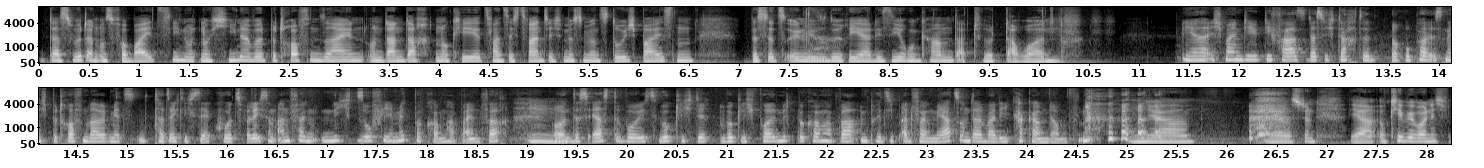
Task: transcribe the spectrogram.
das wird an uns vorbeiziehen und nur China wird betroffen sein und dann dachten, okay, 2020 müssen wir uns durchbeißen, bis jetzt irgendwie ja. so die Realisierung kam, das wird dauern. Ja, ich meine, die, die Phase, dass ich dachte, Europa ist nicht betroffen, war bei mir jetzt tatsächlich sehr kurz, weil ich es am Anfang nicht so viel mitbekommen habe einfach. Mm. Und das erste, wo ich es wirklich, wirklich voll mitbekommen habe, war im Prinzip Anfang März und dann war die Kacke am Dampfen. Ja. Ja, das stimmt. Ja, okay, wir wollen nicht,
